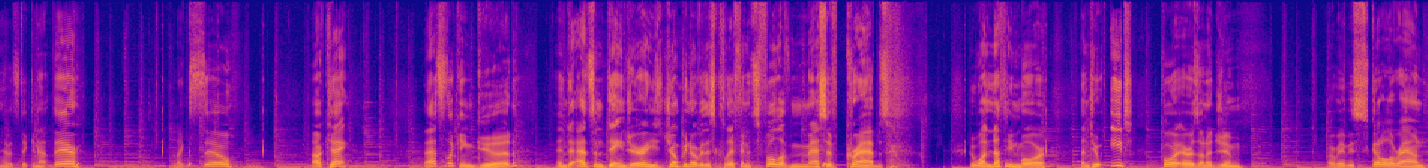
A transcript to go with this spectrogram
Have it sticking out there. Like so. Okay. That's looking good. And to add some danger, he's jumping over this cliff and it's full of massive crabs who want nothing more than to eat poor Arizona Jim. Or maybe scuttle around.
